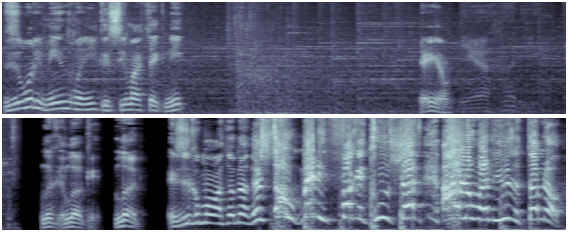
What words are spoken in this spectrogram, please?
This is what he means when you can see my technique. Damn. Look, at look, look. Is this gonna on my thumbnail? There's so many fucking cool shots. I don't know what to use a thumbnail.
